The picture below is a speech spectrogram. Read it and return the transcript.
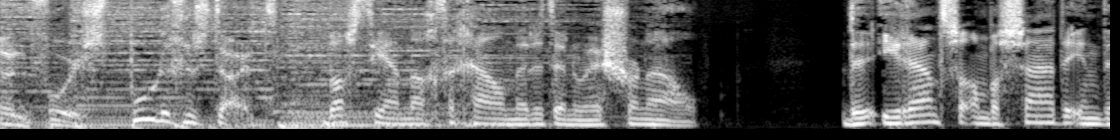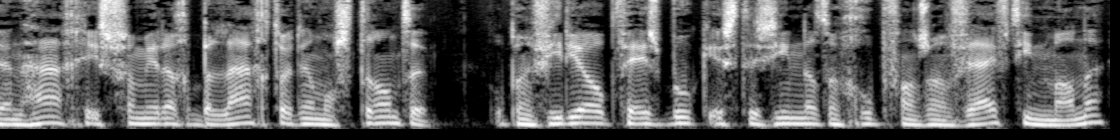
Een voorspoedige start. Bastiaan Nachtegaal met het NOS Journaal. De Iraanse ambassade in Den Haag is vanmiddag belaagd door demonstranten. Op een video op Facebook is te zien dat een groep van zo'n 15 mannen...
